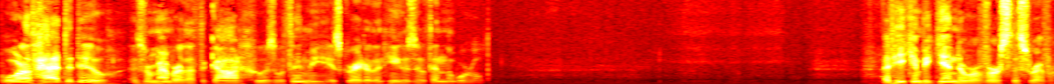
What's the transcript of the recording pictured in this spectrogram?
But what I've had to do is remember that the God who is within me is greater than he who is within the world. That he can begin to reverse this river.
